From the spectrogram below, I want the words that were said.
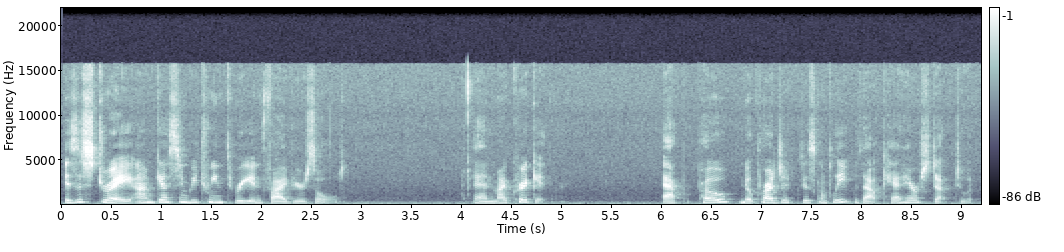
is a stray. I'm guessing between 3 and 5 years old. And my cricket. Apropos, no project is complete without cat hair stuck to it.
